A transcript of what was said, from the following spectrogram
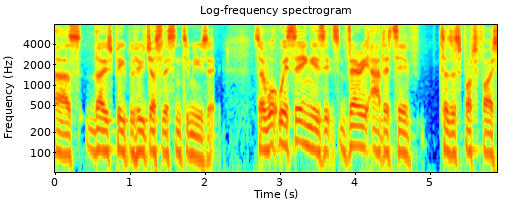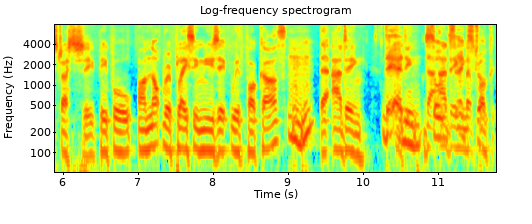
as those people who just listen to music. So what we're seeing is it's very additive to the Spotify strategy. People are not replacing music with podcasts. They're adding They're adding, they're so adding it's the extra, pod-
